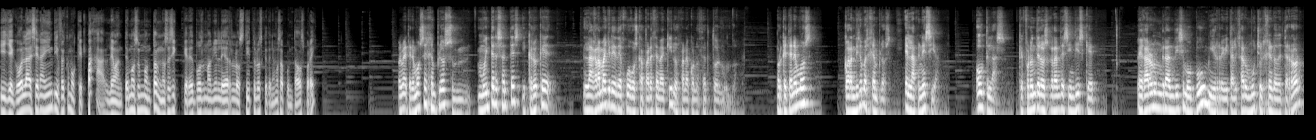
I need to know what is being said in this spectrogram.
y llegó la escena indie y fue como que, ¡pa! Levantemos un montón. No sé si querés vos más bien leer los títulos que tenemos apuntados por ahí. Pues tenemos ejemplos mm, muy interesantes y creo que la gran mayoría de juegos que aparecen aquí los van a conocer todo el mundo. Porque tenemos grandísimos ejemplos. En la Outlast, que fueron de los grandes indies que pegaron un grandísimo boom y revitalizaron mucho el género de terror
